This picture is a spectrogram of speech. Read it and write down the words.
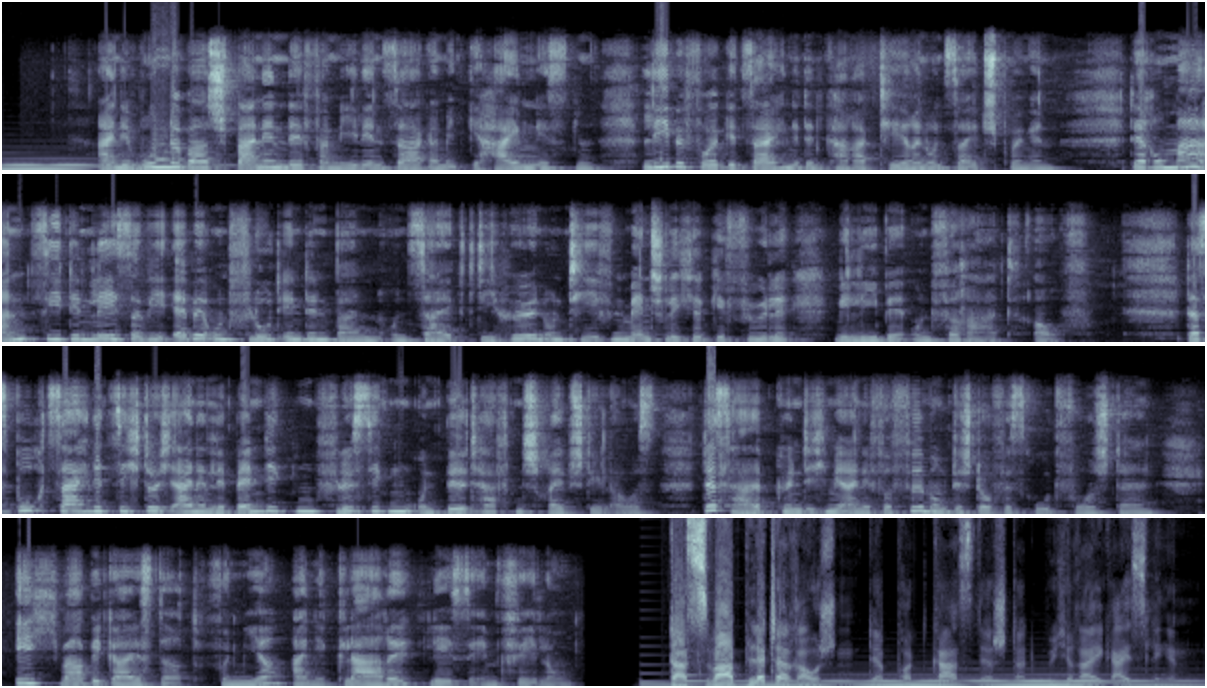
Eine wunderbar spannende Familiensaga mit Geheimnissen, liebevoll gezeichneten Charakteren und Zeitsprüngen. Der Roman zieht den Leser wie Ebbe und Flut in den Bann und zeigt die Höhen und Tiefen menschlicher Gefühle wie Liebe und Verrat auf. Das Buch zeichnet sich durch einen lebendigen, flüssigen und bildhaften Schreibstil aus. Deshalb könnte ich mir eine Verfilmung des Stoffes gut vorstellen. Ich war begeistert. Von mir eine klare Leseempfehlung. Das war Blätterrauschen, der Podcast der Stadtbücherei Geislingen.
